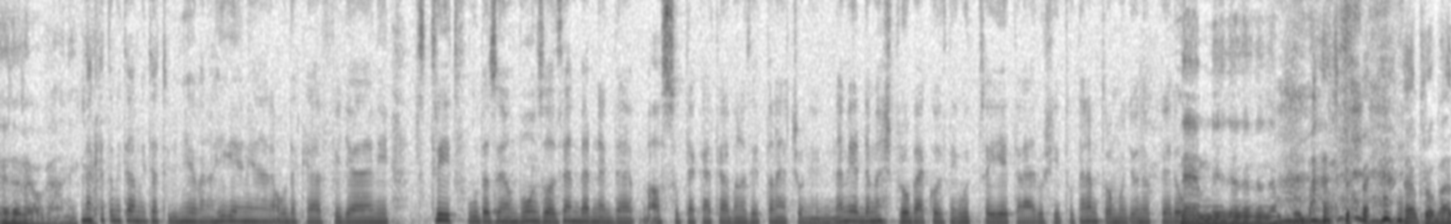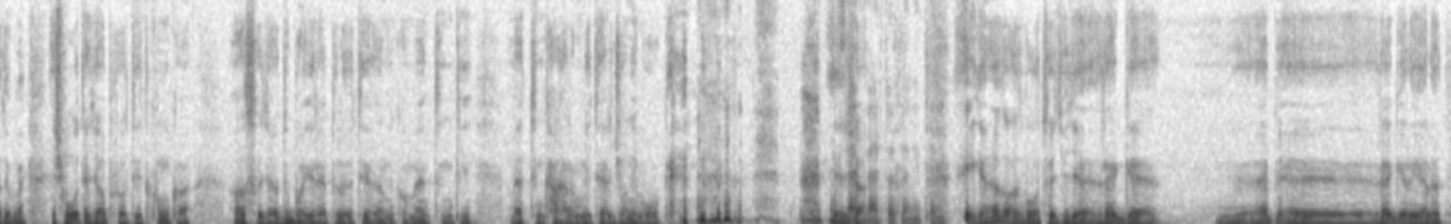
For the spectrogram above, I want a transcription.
erre reagálni kell. Meg hát amit említett, hogy nyilván a higiéniára oda kell figyelni, street food az olyan vonzó az embernek, de azt szokták általában azért tanácsolni, hogy nem érdemes próbálkozni utcai ételárusítók, de nem tudom, hogy önök például... Nem, nem, nem, nem, nem próbáltuk meg, nem próbáltuk meg, és volt egy apró titkunk az, hogy a Dubai repülőtéren, amikor mentünk ki, vettünk három liter Johnny Walker. Muszáj fertőtleníteni. Igen, ez az volt, hogy ugye reggel, reggeli előtt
